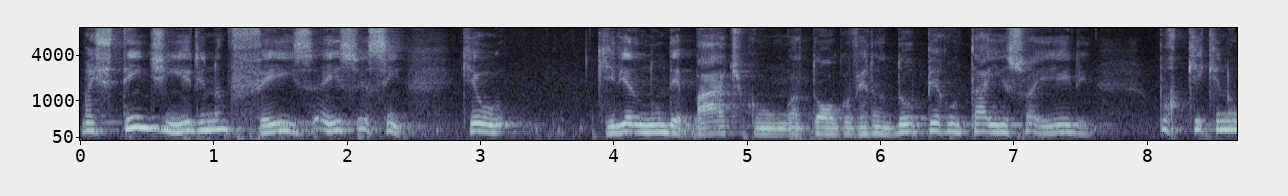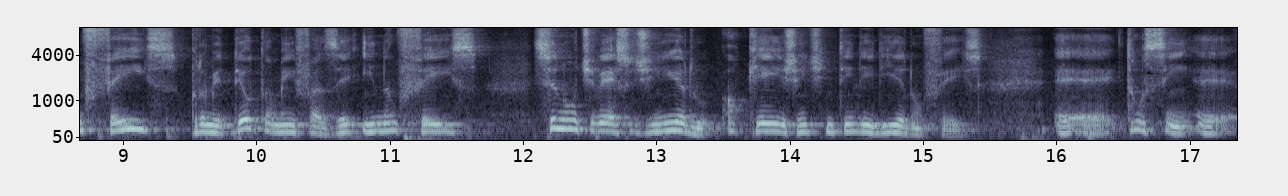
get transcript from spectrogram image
Mas tem dinheiro e não fez. É isso assim que eu queria, num debate com o atual governador, perguntar isso a ele. Por que, que não fez? Prometeu também fazer e não fez. Se não tivesse dinheiro, ok, a gente entenderia, não fez. É, então, assim, é,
